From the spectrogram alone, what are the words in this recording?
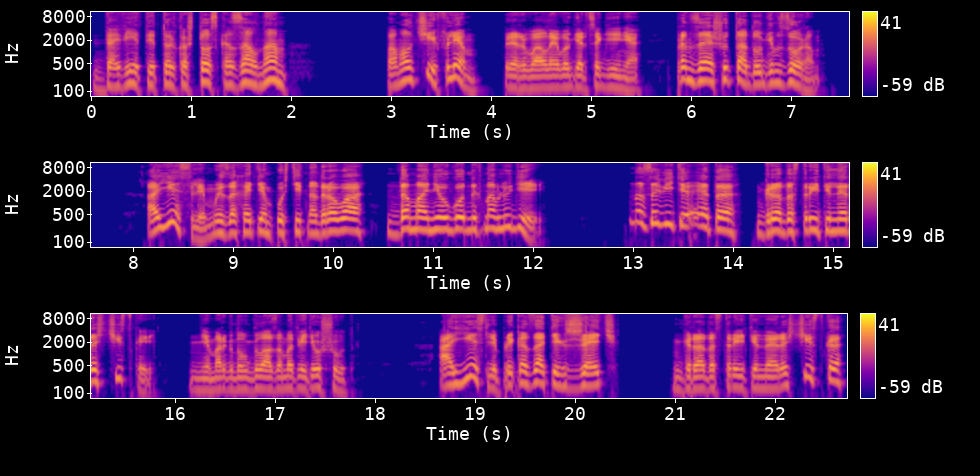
Давид, ты только что сказал нам, «Помолчи, Флем!» — прервала его герцогиня, пронзая шута долгим взором. «А если мы захотим пустить на дрова дома неугодных нам людей? Назовите это градостроительной расчисткой», — не моргнув глазом, ответил Шут. «А если приказать их сжечь? Градостроительная расчистка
